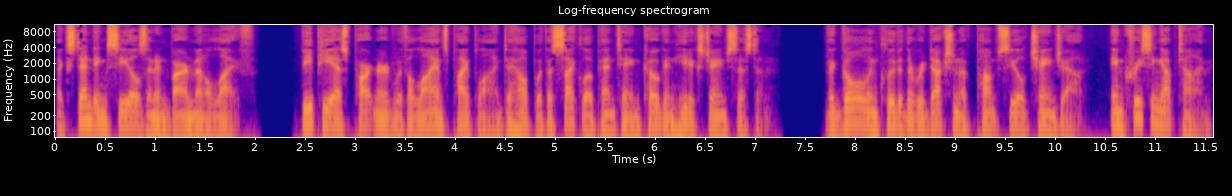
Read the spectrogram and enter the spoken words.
Extending seals and environmental life. BPS partnered with Alliance Pipeline to help with a cyclopentane Kogan heat exchange system. The goal included the reduction of pump seal changeout, increasing uptime,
